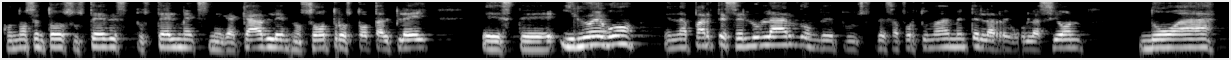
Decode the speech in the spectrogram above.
conocen todos ustedes, pues Telmex, Megacable, nosotros, Total Play, este, y luego en la parte celular, donde pues desafortunadamente la regulación no ha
